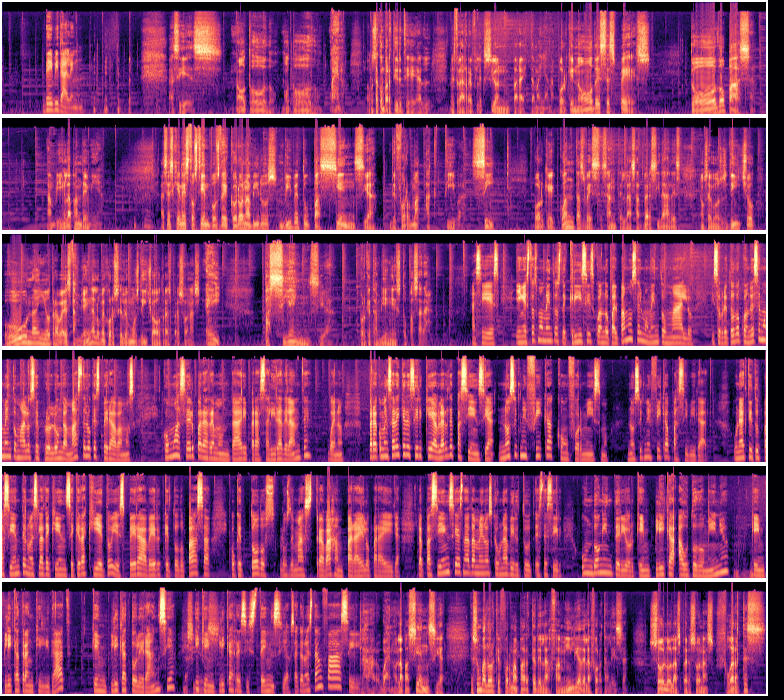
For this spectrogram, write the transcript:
David Allen. Así es, no todo, no todo. Bueno, vamos a compartirte nuestra reflexión para esta mañana, porque no desesperes. Todo pasa, también la pandemia. Así es que en estos tiempos de coronavirus vive tu paciencia de forma activa. Sí, porque cuántas veces ante las adversidades nos hemos dicho una y otra vez, también a lo mejor se lo hemos dicho a otras personas, hey, paciencia, porque también esto pasará. Así es, y en estos momentos de crisis, cuando palpamos el momento malo, y sobre todo cuando ese momento malo se prolonga más de lo que esperábamos, ¿cómo hacer para remontar y para salir adelante? Bueno, para comenzar hay que decir que hablar de paciencia no significa conformismo, no significa pasividad. Una actitud paciente no es la de quien se queda quieto y espera a ver que todo pasa o que todos los demás trabajan para él o para ella. La paciencia es nada menos que una virtud, es decir, un don interior que implica autodominio, que implica tranquilidad, que implica tolerancia y que implica resistencia. O sea que no es tan fácil. Claro, bueno, la paciencia es un valor que forma parte de la familia de la fortaleza. Solo las personas fuertes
